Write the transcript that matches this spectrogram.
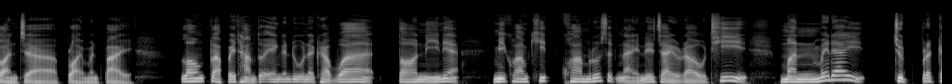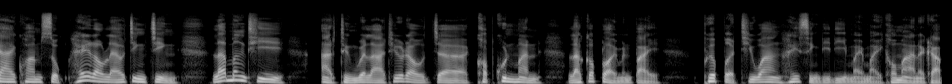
ก่อนจะปล่อยมันไป ลองกลับไปถามตัวเองกันดูนะครับว่า ตอนนี้เนี่ยมีความคิดความรู้สึกไหนในใจเราที่มันไม่ได้จุดประกายความสุขให้เราแล้วจริง ๆ และบางทีอาจถึงเวลาที่เราจะขอบคุณมัน แล้วก็ปล่อยมันไป เพื่อเปิดที่ว่างให้สิ่งดีๆ ใหม่ ๆ เข้ามานะครับ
